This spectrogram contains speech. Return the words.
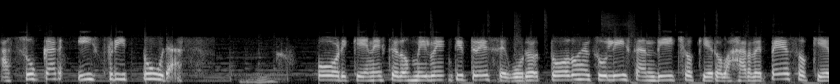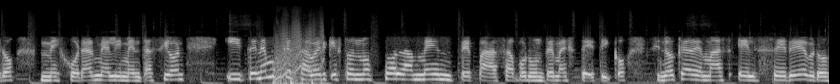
azúcar y frituras porque en este 2023 seguro todos en su lista han dicho quiero bajar de peso, quiero mejorar mi alimentación y tenemos que saber que esto no solamente pasa por un tema estético, sino que además el cerebro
